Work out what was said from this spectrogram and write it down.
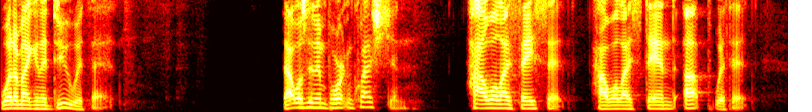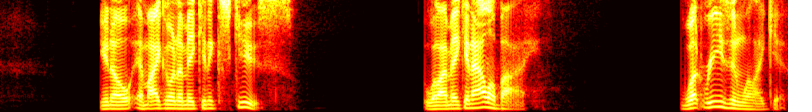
what am I going to do with it? That was an important question. How will I face it? How will I stand up with it? You know, am I going to make an excuse? Will I make an alibi? What reason will I give?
